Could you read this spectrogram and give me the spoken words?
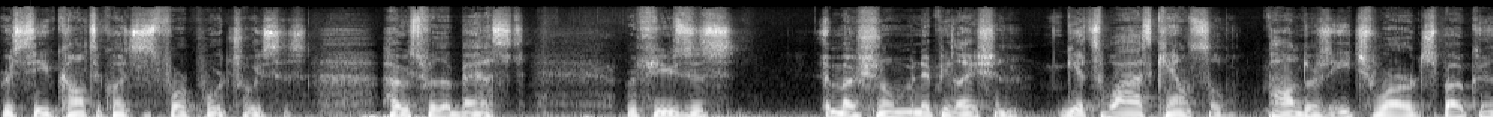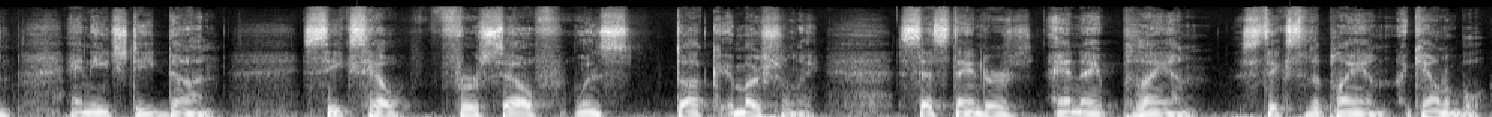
receive consequences for poor choices, hopes for the best, refuses emotional manipulation, gets wise counsel, ponders each word spoken and each deed done, seeks help for self when stuck emotionally, sets standards and a plan, sticks to the plan, accountable,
